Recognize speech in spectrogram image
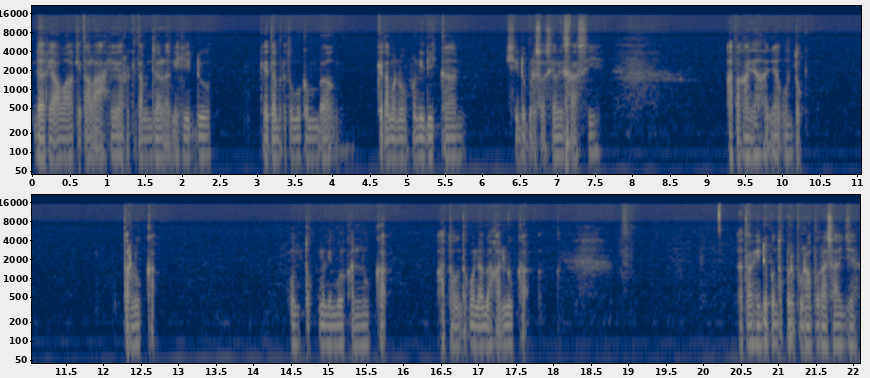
Dari awal kita lahir, kita menjalani hidup, kita bertumbuh kembang, kita menempuh pendidikan, hidup bersosialisasi. Apakah hanya untuk terluka? untuk menimbulkan luka atau untuk menambahkan luka atau hidup untuk berpura-pura saja.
